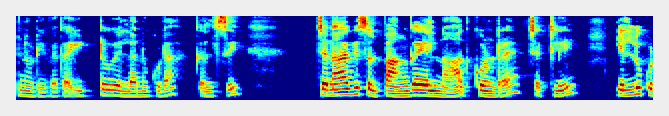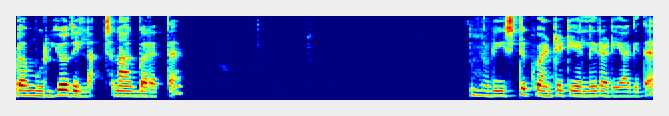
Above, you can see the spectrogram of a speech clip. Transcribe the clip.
ನೋಡಿ, ಇವಾಗ ಹಿಟ್ಟು ಎಲ್ಲನೂ ಕೂಡ ಕಲಸಿ ಚೆನ್ನಾಗಿ ಸ್ವಲ್ಪ ಅಂಗೈಯಲ್ಲಿ ನಾದ್ಕೊಂಡ್ರೆ ಚಕ್ಲಿ ಎಲ್ಲೂ ಕೂಡ ಮುರಿಯೋದಿಲ್ಲ, ಚೆನ್ನಾಗಿ ಬರುತ್ತೆ. ನೋಡಿ, ಇಷ್ಟು ಕ್ವಾಂಟಿಟಿಯಲ್ಲಿ ರೆಡಿಯಾಗಿದೆ.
